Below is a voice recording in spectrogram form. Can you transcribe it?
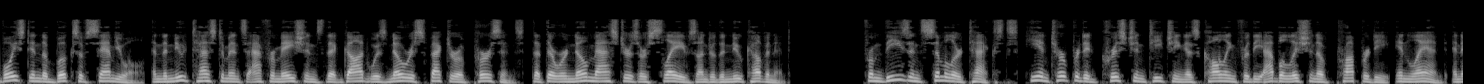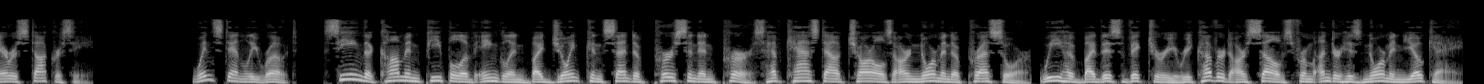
voiced in the books of Samuel, and the New Testament's affirmations that God was no respecter of persons, that there were no masters or slaves under the New Covenant. From these and similar texts, he interpreted Christian teaching as calling for the abolition of property in land and aristocracy. Winstanley wrote, Seeing the common people of England by joint consent of person and purse have cast out Charles our Norman oppressor, we have by this victory recovered ourselves from under his Norman yoke.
